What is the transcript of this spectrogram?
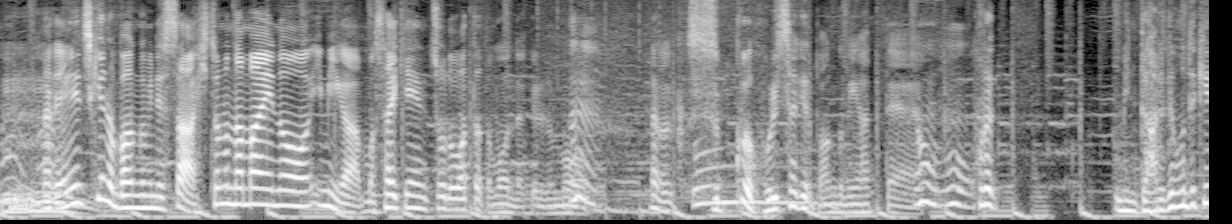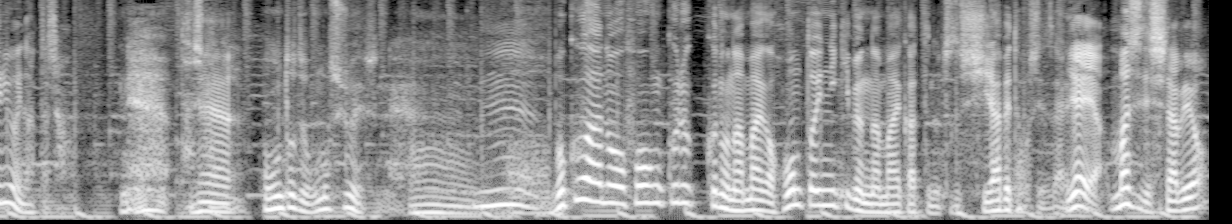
うん。なんか NHK の番組でさ人の名前の意味がもう最近ちょうど終わったと思うんだけれども、うん。なんかすっごい掘り下げる番組があって、うんうん。これみんな誰でもできるようになったじゃん。ね。確かに、本当で面白いですね。うん。僕はあのフォンクルックの名前が本当にニキビの名前かっていうのをちょっと調べてほしいです。いやいやマジで調べよ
